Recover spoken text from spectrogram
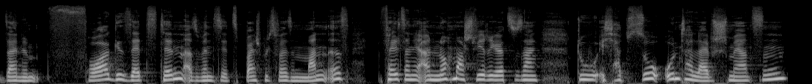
seinem Vorgesetzten, also wenn es jetzt beispielsweise ein Mann ist, fällt es dann ja an, noch mal schwieriger zu sagen, du, ich habe so Unterleibsschmerzen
